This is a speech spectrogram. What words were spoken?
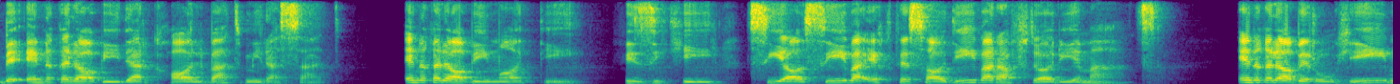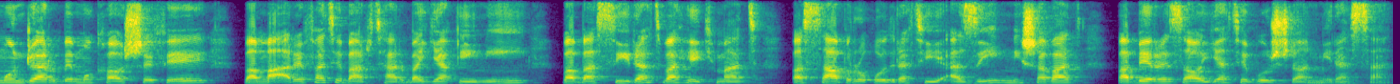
به انقلابی در کالبت می رسد. انقلابی مادی، فیزیکی، سیاسی و اقتصادی و رفتاری محض. انقلاب روحی منجر به مکاشفه و معرفت برتر و یقینی و بصیرت و حکمت و صبر و قدرتی عظیم می شود و به رضایت وجدان می رسد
